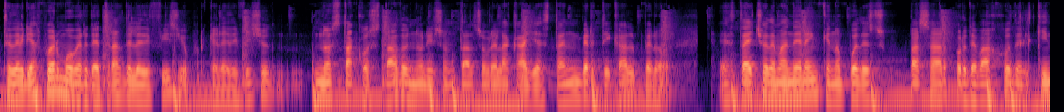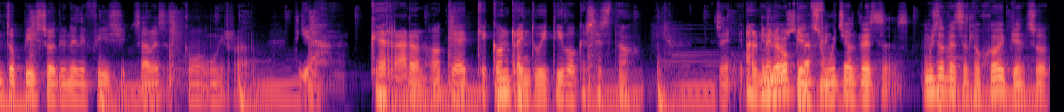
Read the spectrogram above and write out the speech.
te deberías poder mover detrás del edificio porque el edificio no está acostado en horizontal sobre la calle, está en vertical, pero está hecho de manera en que no puedes pasar por debajo del quinto piso de un edificio, ¿sabes? Es como muy raro. Ya, qué raro, ¿no? Qué, qué contraintuitivo que es esto. Sí, Al menos y luego pienso muchas veces, muchas veces lo juego y pienso,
